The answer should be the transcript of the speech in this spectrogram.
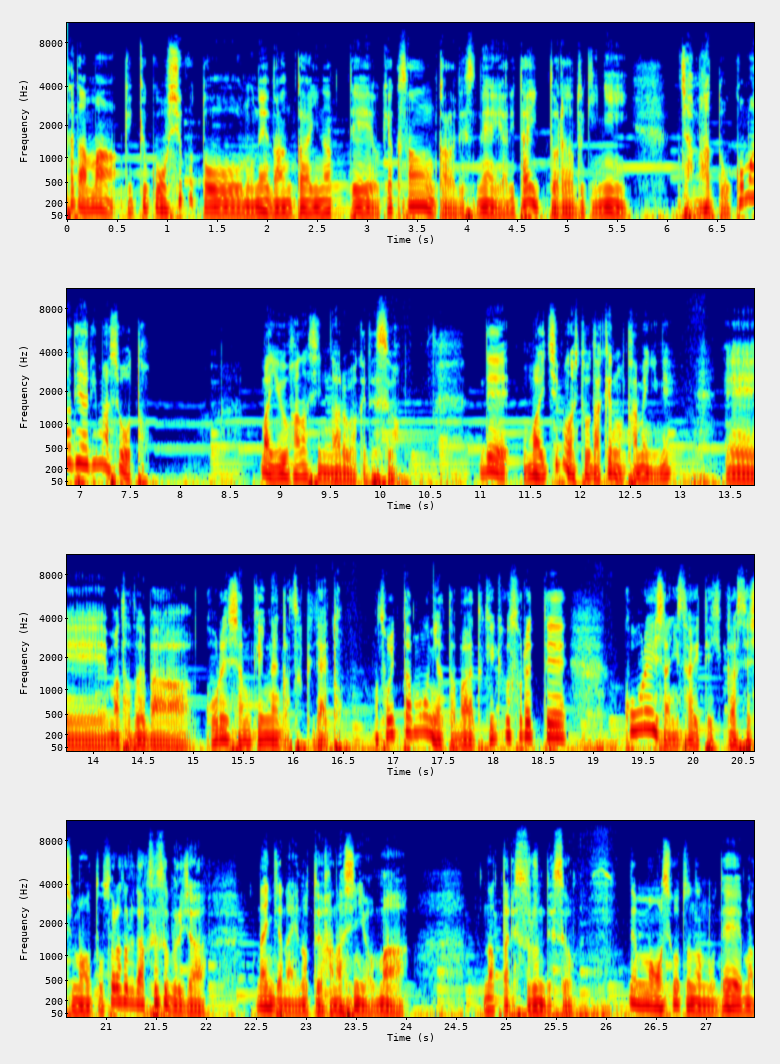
ただまあ結局お仕事のね段階になってお客さんからですねやりたいって言われた時にじゃあまあどこまでやりましょうとまあいう話になるわけですよでまあ一部の人だけのためにねえー、まあ例えば高齢者向けに何か作りたいとそういったものにやった場合だと結局それって高齢者に最適化してしまうとそれはそれでアクセスブルじゃないんじゃないのという話にはまあなったりするんですよ。でもまあお仕事なので、まあ、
